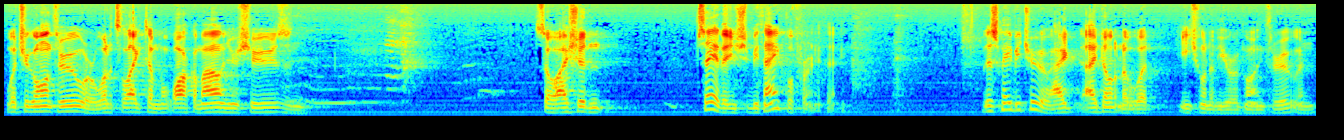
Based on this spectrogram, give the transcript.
what you're going through or what it's like to walk a mile in your shoes and so I shouldn't say that you should be thankful for anything. This may be true. I, I don't know what each one of you are going through and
